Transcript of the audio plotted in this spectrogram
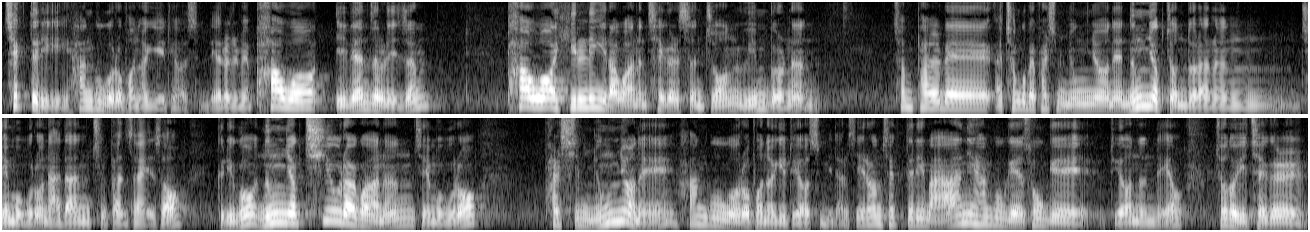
책들이 한국어로 번역이 되었습니다. 예를 들면 Power Evangelism, Power Healing이라고 하는 책을 쓴 존 윔버는 1800, 1986년에 능력 전도라는 제목으로 나단 출판사에서 그리고 능력 치유라고 하는 제목으로 86년에 한국어로 번역이 되었습니다. 그래서 이런 책들이 많이 한국에 소개되었는데요. 저도 이 책을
